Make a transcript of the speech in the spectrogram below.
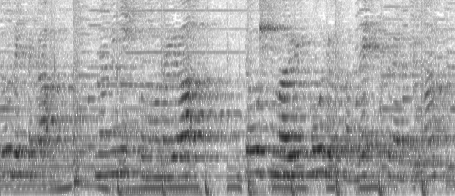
どうでしたか？ちなみにこの輪投げは伊藤木丸井工業さんで作られています。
